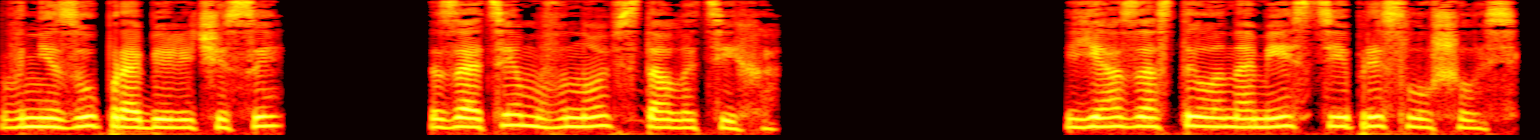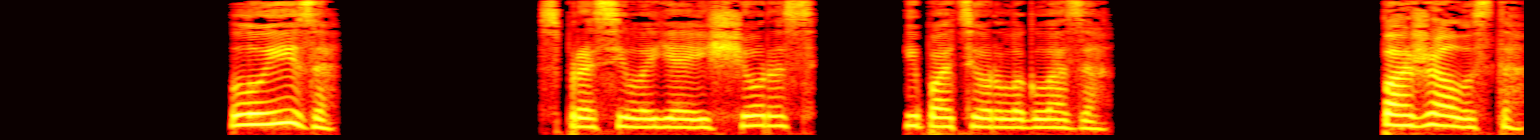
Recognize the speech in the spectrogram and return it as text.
Внизу пробили часы, затем вновь стало тихо. Я застыла на месте и прислушалась. «Луиза!» — спросила я еще раз и потерла глаза. «Пожалуйста,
